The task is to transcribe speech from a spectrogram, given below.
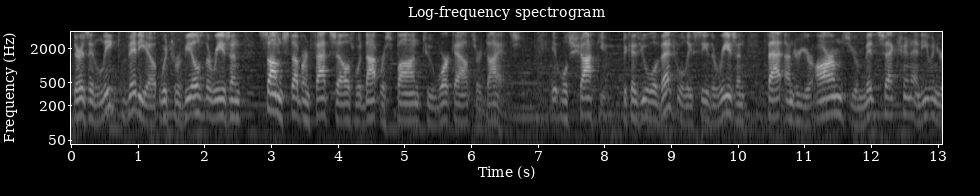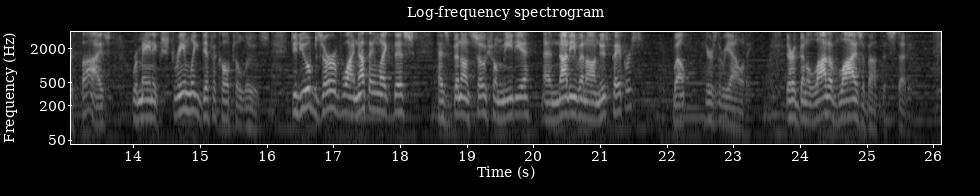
There is a leaked video which reveals the reason some stubborn fat cells would not respond to workouts or diets. It will shock you because you will eventually see the reason fat under your arms, your midsection, and even your thighs remain extremely difficult to lose. Did you observe why nothing like this has been on social media and not even on newspapers? Well, here's the reality. There have been a lot of lies about this study.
